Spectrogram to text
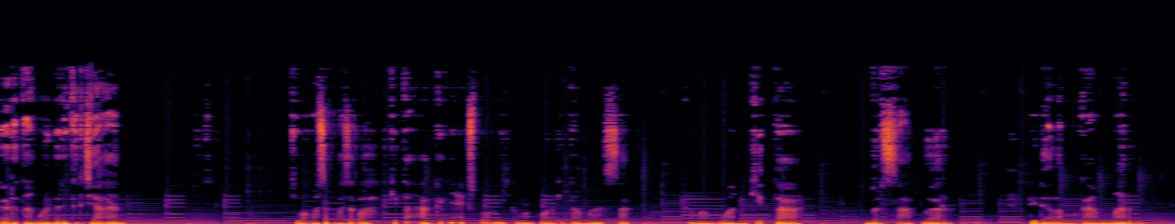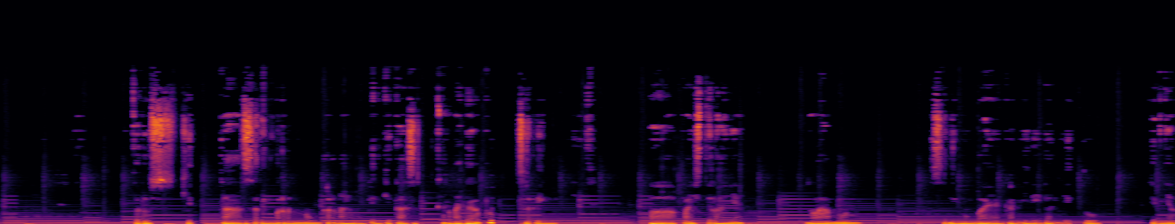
Gak ada tanggungan dari kerjaan. Cuma masak-masak lah. Kita akhirnya eksplor nih kemampuan kita masak kemampuan kita bersabar di dalam kamar terus kita sering merenung karena mungkin kita karena gabut sering uh, apa istilahnya ngelamun sering membayangkan ini dan itu. Akhirnya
